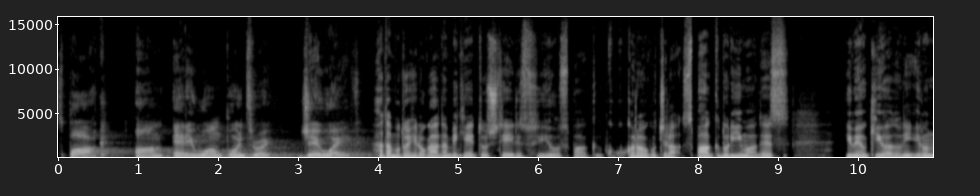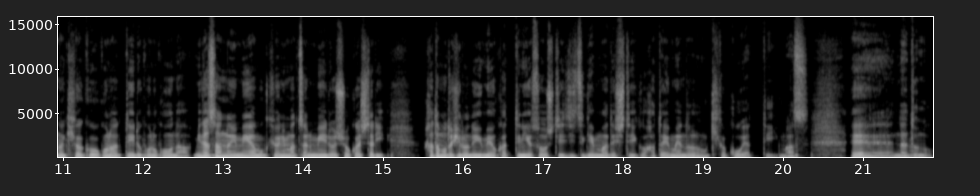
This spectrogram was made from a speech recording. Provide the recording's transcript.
Spark on 81.3 J-Wave. 畑本博がナビゲートしている水曜スパークここからはこちらスパークドリーマーです。夢をキーワードにいろんな企画を行っているこのコーナー。皆さんの夢や目標にまつわるメールを紹介したり畑本博の夢を勝手に予想して実現までしていく畑夢などの企画をやっています、えーなどの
